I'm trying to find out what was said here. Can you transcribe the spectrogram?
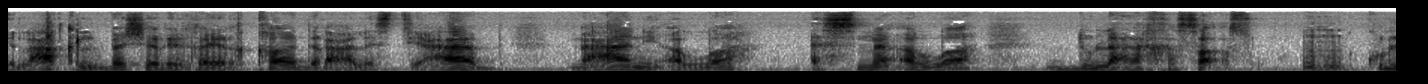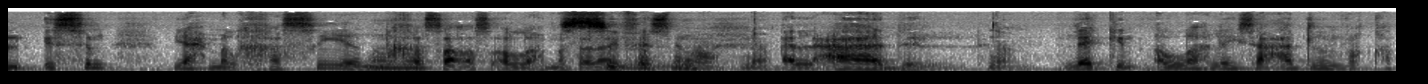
العقل البشري غير قادر على استيعاب معاني الله أسماء الله تدل على خصائصه. كل اسم يحمل خاصية من خصائص الله. مثلا صفة. اسمه نعم. العادل. نعم. لكن الله ليس عدلا فقط.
